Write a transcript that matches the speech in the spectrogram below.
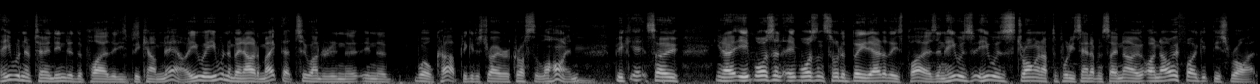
he wouldn't have turned into the player that he's become now. He, he wouldn't have been able to make that 200 in the in the World Cup to get Australia across the line. Mm. Beca- so you know it wasn't it wasn't sort of beat out of these players, and he was he was strong enough to put his hand up and say, no, I know if I get this right.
